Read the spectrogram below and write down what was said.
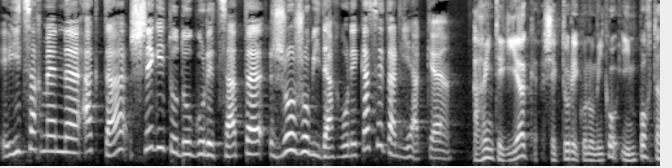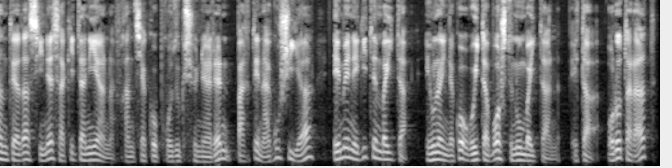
Itzarmen akta segitu du guretzat Jojo Bidar gure kasetariak. Arraintegiak sektore ekonomiko importantea da zinez akitanian Frantziako produksionearen parte nagusia hemen egiten baita eunainako goita bost nun baitan, eta orotarat,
